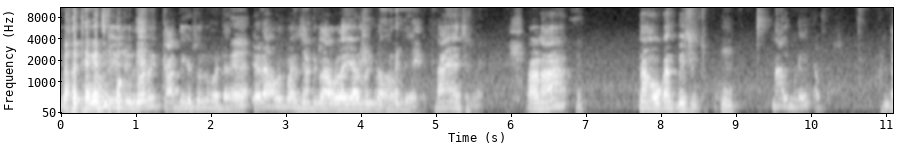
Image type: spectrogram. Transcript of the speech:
கார்த்திகை சொல்ல மாட்டார். ஏன்னா அவர் ஃபர்ஸ்ட் ஷாட்டுக்கெலாம் அவ்வளோ ஏழு மணிக்கெலாம் வர முடியாது. நான் ஏன்ச்சிருவேன் ஆனால் நாங்கள் உட்காந்து பேசிகிட்டு இருப்போம். நாலு மணி வரைக்கும் அந்த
